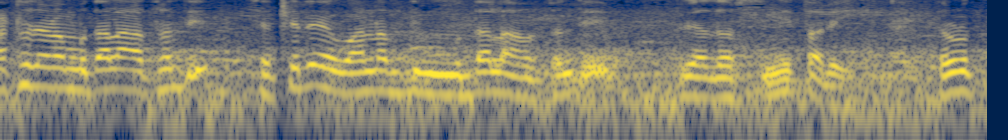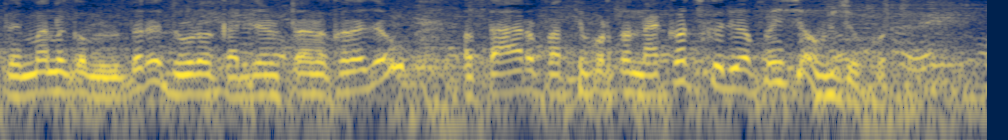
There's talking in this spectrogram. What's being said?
ଆଠ ଜଣ ମୁଦାଲା ଅଛନ୍ତି ସେଥିରେ ୱାନ୍ ଅଫ୍ ଦି ମୁଦାଲା ହେଉଛନ୍ତି ପ୍ରିୟଦର୍ଶିନୀ ତରେଇ ତେଣୁ ସେମାନଙ୍କ ବିରୁଦ୍ଧରେ ଦୃଢ଼ କାର୍ଯ୍ୟାନୁଷ୍ଠାନ କରାଯାଉ ଆଉ ତା'ର ପ୍ରାର୍ଥୀପ୍ରତ ନାକଚ କରିବା ପାଇଁ ସେ ଅଭିଯୋଗ କରିଥିଲେ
